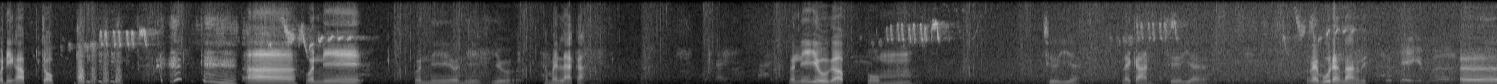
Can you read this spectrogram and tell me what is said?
วัสดีครับ จบ อ่า วันนี้ วันนี้วันนี้อยู่ทำไมแหลกอะวันนี้อยู่กับผม ชื่อเฮียรายการชื่อเฮียนะทำไมพูดดังๆดิโคเจเกมเมอร์เออ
